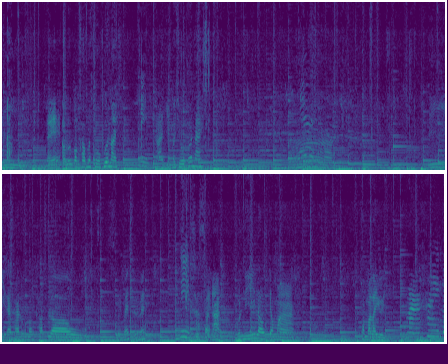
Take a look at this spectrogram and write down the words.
นี่ไหนเอารถบังคับมาโชว์เพื่อนหน่อยนี่อ่าหยิบมาโชว์เพื่อนหน่อย เราสวยไหมสวยไหมนี่สค่ะ ดใสอะ วันนี้เราจะมาทำอะไรเอ่ย มาให้ร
